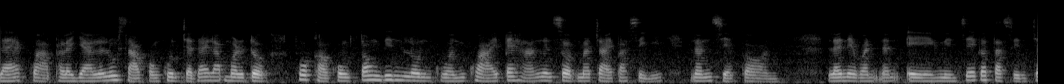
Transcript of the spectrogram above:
และกว่าภรรยาและลูกสาวของคุณจะได้รับมรดก พวกเขาคงต้องดิ้นรนขวนขวายไปหาเงินสดมาจ่ายภาษีนั้นเสียก่อน และในวันนั้นเองลินเซ่ก็ตัดสินใจ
